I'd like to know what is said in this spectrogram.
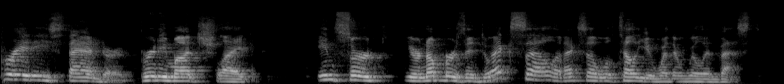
pretty standard pretty much like insert your numbers into Excel, and Excel will tell you whether we'll invest.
